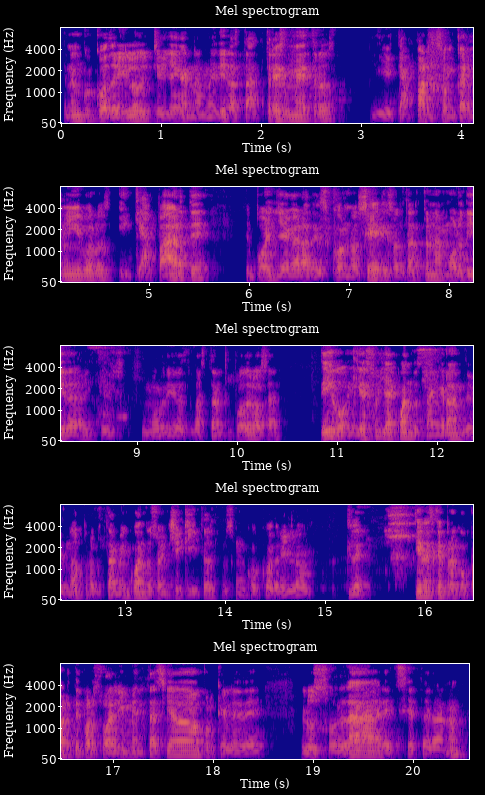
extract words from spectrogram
Tener un cocodrilo que llegan a medir hasta 3 metros y que aparte son carnívoros y que aparte te pueden llegar a desconocer y soltarte una mordida y que su mordida es bastante poderosa. Digo, y eso ya cuando están grandes, ¿no? Pero también cuando son chiquitos, pues un cocodrilo, le- tienes que preocuparte por su alimentación, porque le dé luz solar, etcétera, ¿no?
